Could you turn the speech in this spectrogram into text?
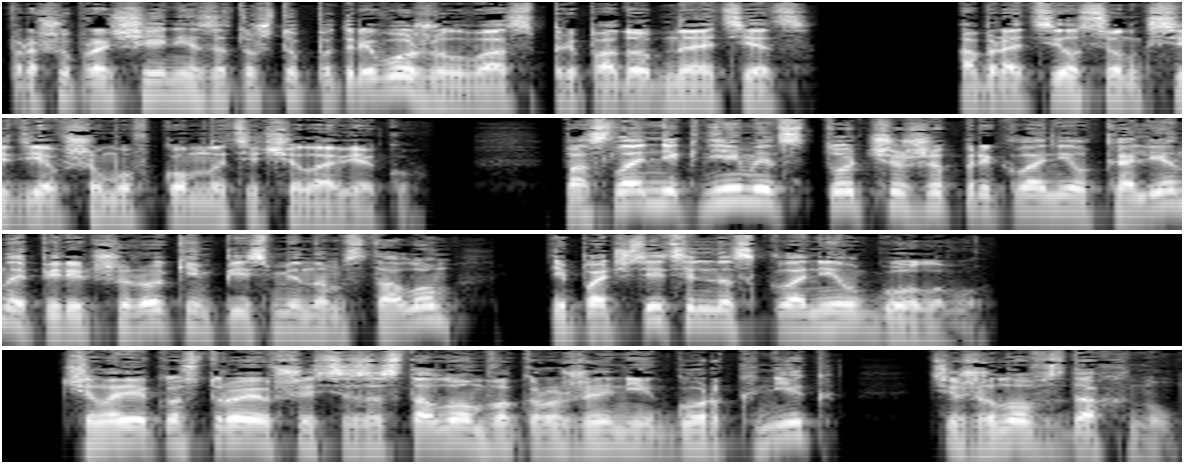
«Прошу прощения за то, что потревожил вас, преподобный отец», обратился он к сидевшему в комнате человеку. Посланник-немец тотчас же преклонил колено перед широким письменным столом и почтительно склонил голову. Человек, устроившийся за столом в окружении гор книг, тяжело вздохнул.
